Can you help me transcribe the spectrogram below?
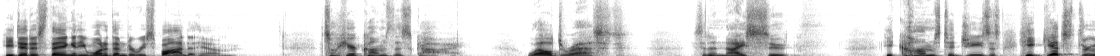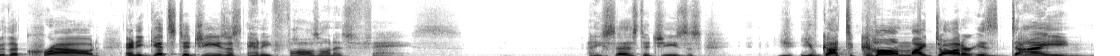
he did his thing and he wanted them to respond to him. So here comes this guy, well dressed. He's in a nice suit. He comes to Jesus. He gets through the crowd and he gets to Jesus and he falls on his face. And he says to Jesus, You've got to come. My daughter is dying.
